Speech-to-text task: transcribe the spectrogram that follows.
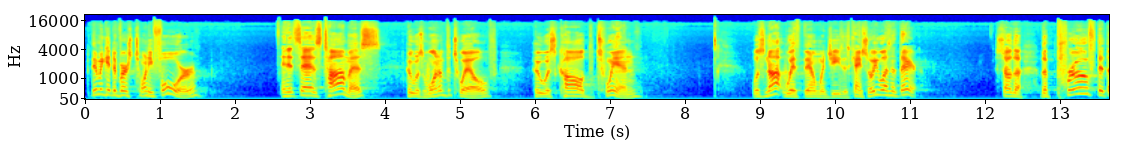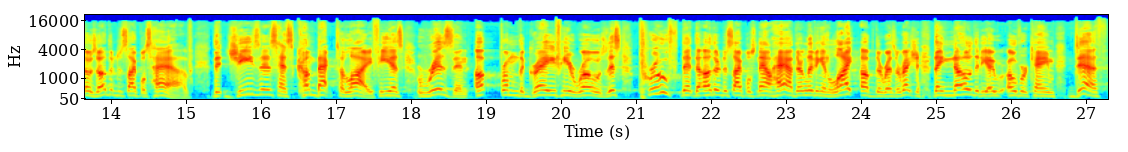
But then we get to verse 24, and it says, Thomas, who was one of the twelve, who was called the twin, was not with them when Jesus came. So he wasn't there. So, the, the proof that those other disciples have that Jesus has come back to life, he has risen up from the grave, he arose. This proof that the other disciples now have, they're living in light of the resurrection. They know that he overcame death,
